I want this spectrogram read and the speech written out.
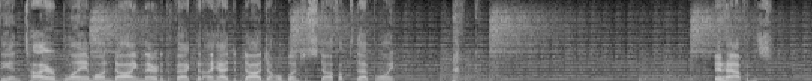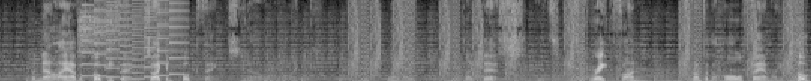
the entire blame on dying there to the fact that I had to dodge a whole bunch of stuff up to that point. it happens. But now I have a pokey thing, so I can poke things, you know, like like like this. It's, it's great fun. It's Fun for the whole family. Poke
